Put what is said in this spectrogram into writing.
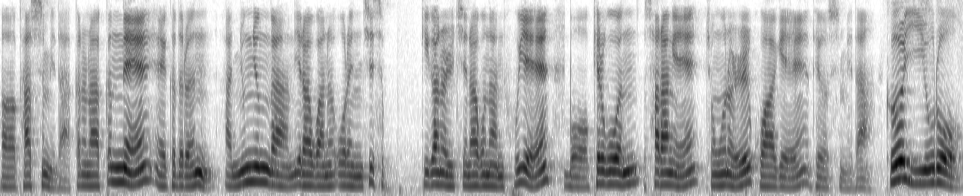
어, 같습니다. 그러나 끝내 그들은 한 6년간이라고 하는 오랜 지속 기간을 지나고 난 후에 뭐 결국은 사랑의 종언을 구하게 되었습니다. 그 이후로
